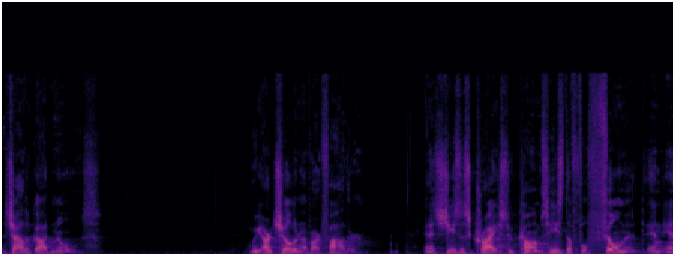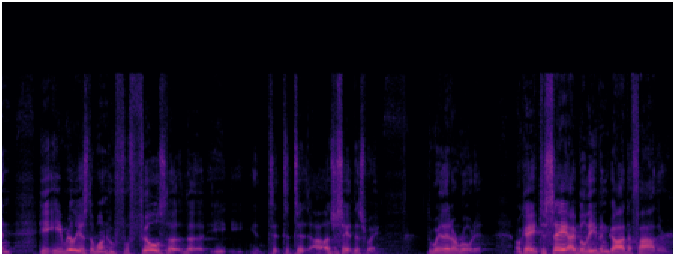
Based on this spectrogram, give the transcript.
The child of God knows. We are children of our Father. And it's Jesus Christ who comes. He's the fulfillment. And, and he, he really is the one who fulfills the, the he, to, to, to, I'll just say it this way, the way that I wrote it. Okay, to say I believe in God the Father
